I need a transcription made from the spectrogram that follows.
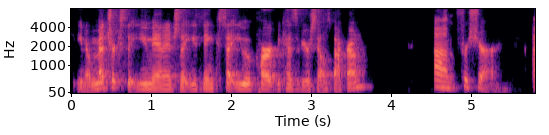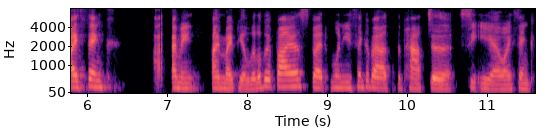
you know, metrics that you manage that you think set you apart because of your sales background? Um, for sure. I think I mean, I might be a little bit biased, but when you think about the path to CEO, I think,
